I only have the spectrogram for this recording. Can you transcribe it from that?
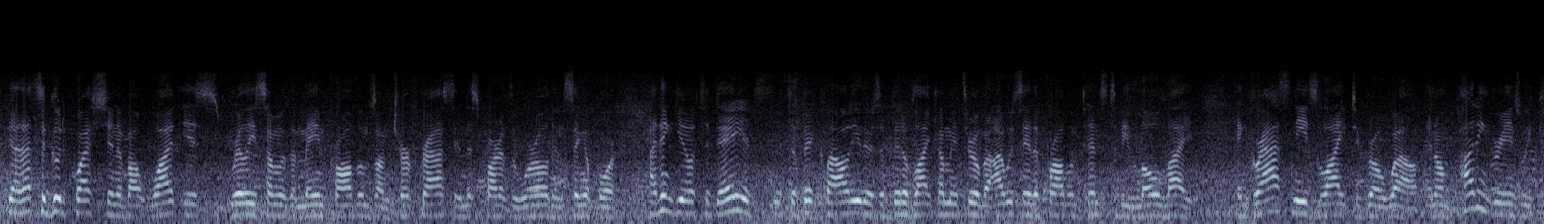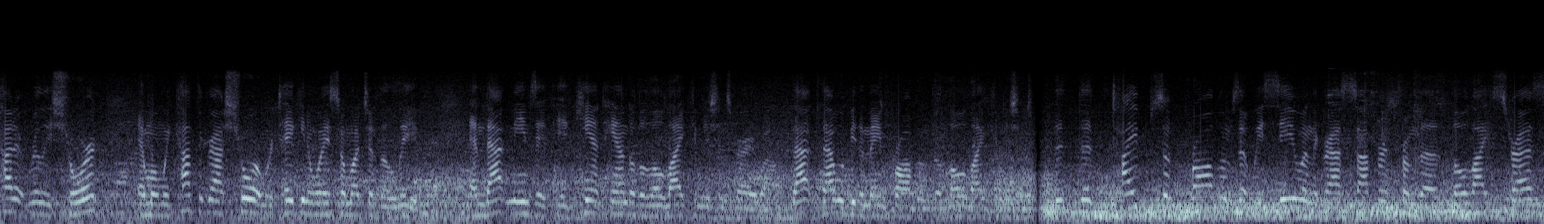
Yeah, that's a good question about what is really some of the main problems on turf grass in this part of the world in Singapore. I think, you know, today it's, it's a bit cloudy, there's a bit of light coming through, but I would say the problem tends to be low light. And grass needs light to grow well. And on putting greens, we cut it really short. And when we cut the grass short, we're taking away so much of the leaf. And that means it, it can't handle the low light conditions very well. That, that would be the main problem, the low light conditions. The, the types of problems that we see when the grass suffers from the low light stress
